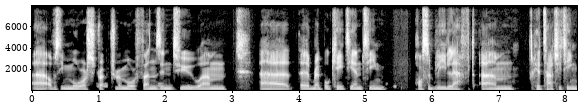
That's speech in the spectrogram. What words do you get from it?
uh, obviously more structure and more funds into um, uh, the Rebel KTM team possibly left um, Hitachi team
